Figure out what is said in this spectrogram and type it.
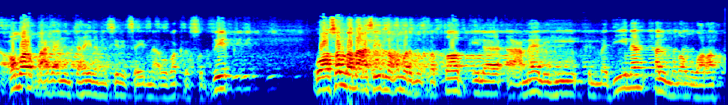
عمر بعد أن انتهينا من سيرة سيدنا أبو بكر الصديق. ووصلنا مع سيدنا عمر بن الخطاب إلى أعماله في المدينة المنورة.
